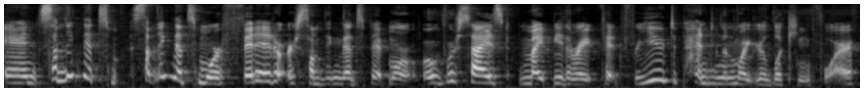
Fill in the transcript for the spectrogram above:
And something that's, something that's more fitted or something that's a bit more oversized might be the right fit for you depending on what you're looking for.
